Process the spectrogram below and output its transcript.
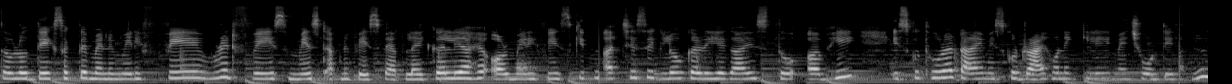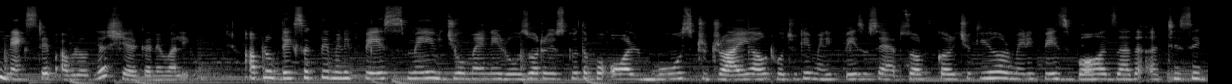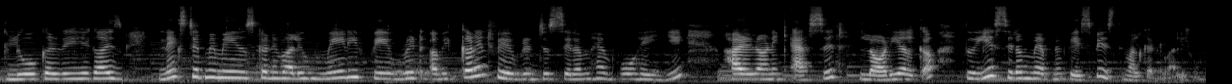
तो आप लोग देख सकते हैं, मैंने मेरी फेवरेट फेस मिस्ट अपने फेस पे अप्लाई कर लिया है और मेरी फेस कितनी अच्छे से ग्लो कर रही है गाइस तो अभी इसको थोड़ा टाइम इसको ड्राई होने के लिए मैं छोड़ देती हूँ। नेक्स्ट स्टेप आप लोग शेयर करने वाली हूँ। आप लोग देख सकते हैं मेरे फेस में जो मैंने रोज़ वाटर यूज़ किया था, वो ऑलमोस्ट ड्राई आउट हो चुकी है। मेरी फेस उसे एब्जॉर्व कर चुकी है और मेरी फेस बहुत ज़्यादा अच्छे से ग्लो कर रही है गाइज़ नेक्स्ट स्टेप में मैं यूज़ करने वाली हूँ, मेरी फेवरेट अभी करंट फेवरेट जो सिरम है, वो है ये हाइलोनिक एसिड लॉरियल का। तो ये सिरम मैं अपने फेस पे इस्तेमाल करने वाली हूँ।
